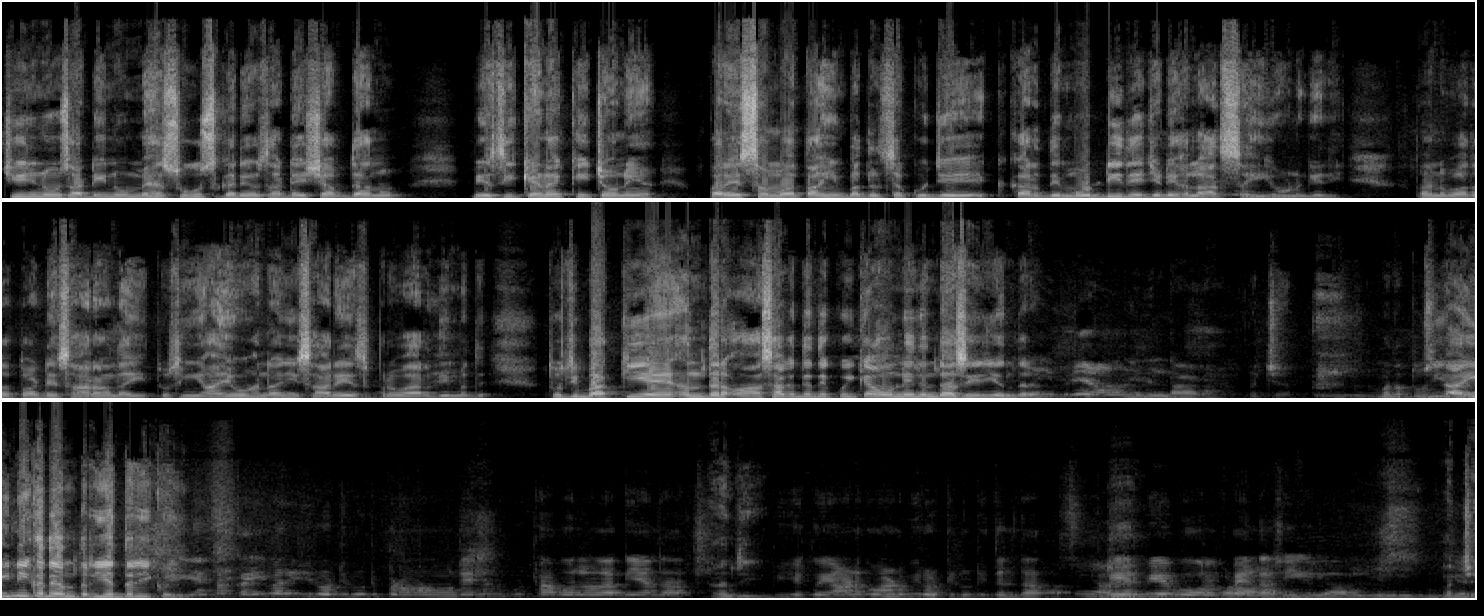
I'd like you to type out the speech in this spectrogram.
ਚੀਜ਼ ਨੂੰ, ਸਾਡੀ ਨੂੰ ਮਹਿਸੂਸ ਕਰਿਓ, ਸਾਡੇ ਸ਼ਬਦਾਂ ਨੂੰ। ਵੀ ਅਸੀਂ ਕਹਿਣਾ ਕੀ ਚਾਹੁੰਦੇ ਆ? ਪਰ ਇਹ ਸਮਾਂ ਤਾਂ ਹੀ ਬਦਲ ਸਕੂ ਜੇ ਇੱਕ ਘਰ ਦੇ ਮੋਢੀ ਦੇ ਜਿਹੜੇ ਹਾਲਾਤ ਸਹੀ ਹੋਣਗੇ ਜੀ। ਧੰਨਵਾਦ ਆ ਤੁਹਾਡੇ ਸਾਰਿਆਂ ਦਾ ਜੀ। ਤੁਸੀਂ ਆਇਓ ਹਨਾ ਜੀ ਸਾਰੇ ਇਸ ਪਰਿਵਾਰ ਦੀ ਮਦਦ। ਤੁਸੀਂ ਬਾਕੀ ਐ ਅੰਦਰ ਆ ਸਕਦੇ ਤੇ ਕੋਈ ਕਿਉਂ ਨਹੀਂ ਦਿੰਦਾ ਸੀ ਜੀ ਅੰਦਰ? ਨਹੀਂ ਦਿੰਦਾ ਹੈਗਾ। ਅੱਛਾ। ਮਤਲਬ ਤੁਸੀਂ ਆਈ ਨਹੀਂ ਕਦੇ ਅੰਦਰ ਜੀ ਇੱਧਰ ਹੀ ਕੋਈ? ਇਹ ਤਾਂ ਕਈ ਵਾਰੀ ਜੀ ਰੋਟੀ ਰੋਟੀ ਬਣਾਉਣ ਆਉਂਦੇ ਇਹਨਾਂ ਨੂੰ ਪੁੱਠਾ ਬੋਲਣ ਲੱਗ ਜਾਂਦਾ। ਹਾਂਜੀ। ਵੀ ਜੇ ਕੋਈ ਆਣ ਗੁਆਂਢ ਵੀ ਰੋਟੀ ਰੋਟੀ ਦਿੰਦਾ ਫੇਰ ਵੀ ਇਹ ਬੋਲ ਪੈਂਦਾ ਸੀ। ਅੱਛਾ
